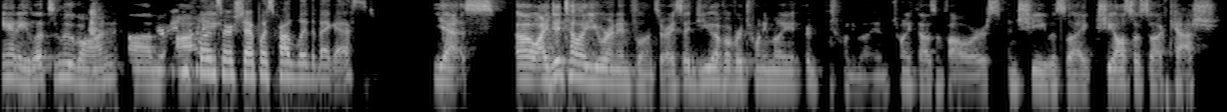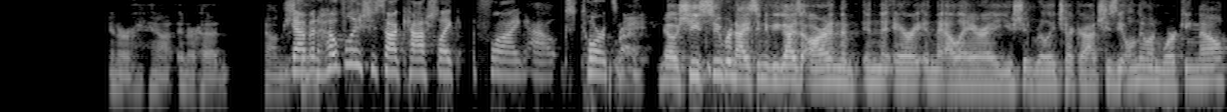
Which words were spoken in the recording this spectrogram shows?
Annie, let's move on. Um, Your I- influencership was probably the biggest. yes. Oh, I did tell her you were an influencer. I said you have over 20 million or 20 million, 20,000 followers, and she was like, she also saw cash in her in her head. No, I'm just Yeah, kidding. but hopefully she saw cash like flying out towards me. No, she's super nice, and if you guys are in the in the area in the LA area, you should really check her out. She's the only one working though,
